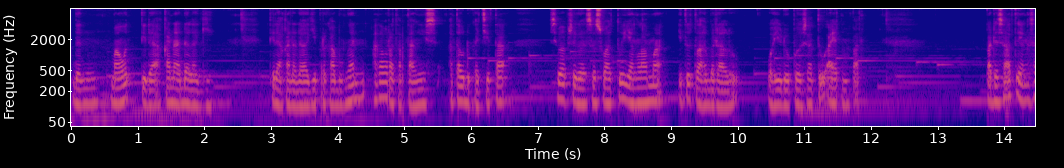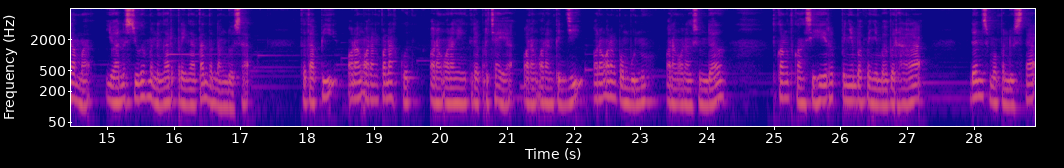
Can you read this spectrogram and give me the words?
dan maut tidak akan ada lagi. Tidak akan ada lagi perkabungan atau ratap tangis atau duka cita sebab segala sesuatu yang lama itu telah berlalu. Wahyu 21 ayat 4. Pada saat yang sama, Yohanes juga mendengar peringatan tentang dosa. Tetapi orang-orang penakut, orang-orang yang tidak percaya, orang-orang keji, orang-orang pembunuh, orang-orang sundal, tukang-tukang sihir, penyembah-penyembah berhala, dan semua pendusta,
